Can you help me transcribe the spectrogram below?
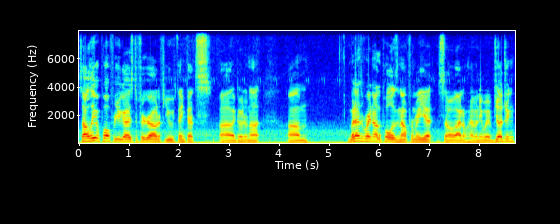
So I'll leave a poll for you guys to figure out if you think that's uh, good or not. Um, but as of right now, the poll isn't out for me yet, so I don't have any way of judging.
